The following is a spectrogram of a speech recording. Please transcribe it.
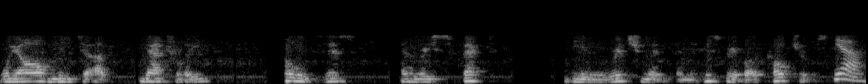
we all need to uh, naturally coexist and respect the enrichment and the history of our cultures. Yeah.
